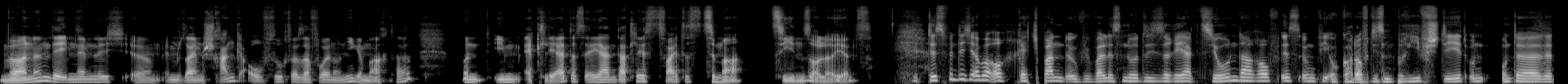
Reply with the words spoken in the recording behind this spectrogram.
Vernon, der ihm nämlich ähm, in seinem Schrank aufsucht, was er vorher noch nie gemacht hat, und ihm erklärt, dass er ja in Dudleys zweites Zimmer ziehen solle jetzt. Das finde ich aber auch recht spannend irgendwie, weil es nur diese Reaktion darauf ist, irgendwie, oh Gott, auf diesem Brief steht und unter der,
